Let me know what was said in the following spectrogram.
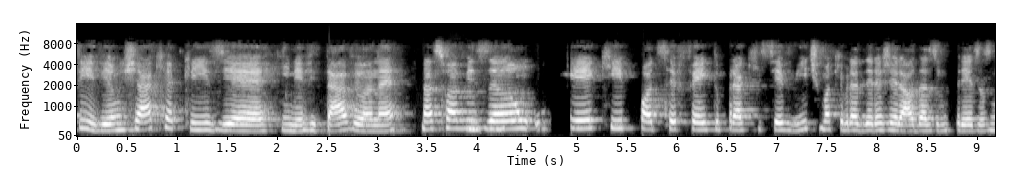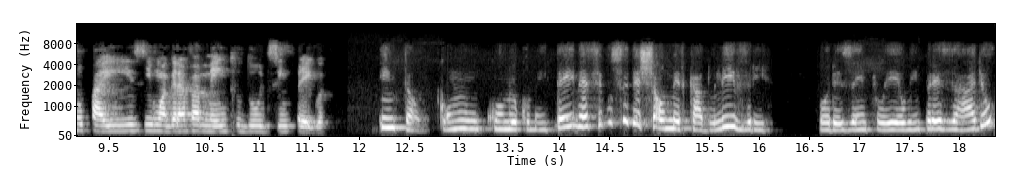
Vivian, já que a crise é inevitável, né? Na sua uhum. visão, uhum. o que, que pode ser feito para que se evite uma quebradeira geral das empresas no país e um agravamento do desemprego? Então, como, como eu comentei, né, se você deixar o mercado livre, por exemplo, eu, empresário,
